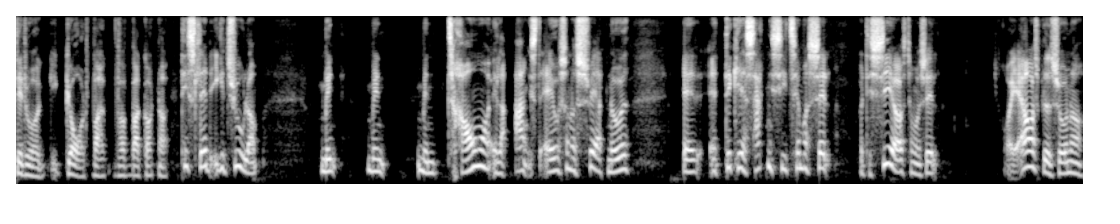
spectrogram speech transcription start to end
det du har gjort var, var, var godt nok. Det er slet ikke i tvivl om. Men, men, men traumer eller angst er jo sådan noget svært noget, at, at det kan jeg sagtens sige til mig selv, og det siger jeg også til mig selv. Og jeg er også blevet sundere,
